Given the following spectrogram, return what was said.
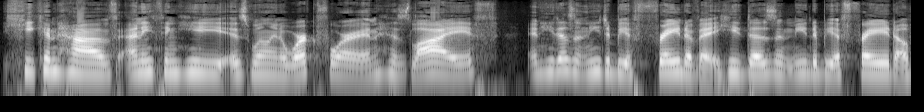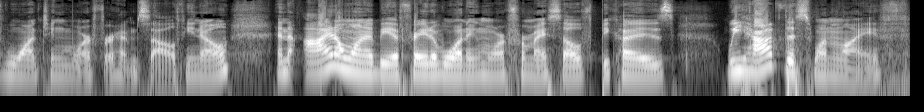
he can have anything he is willing to work for in his life and he doesn't need to be afraid of it. He doesn't need to be afraid of wanting more for himself, you know? And I don't want to be afraid of wanting more for myself because we have this one life.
